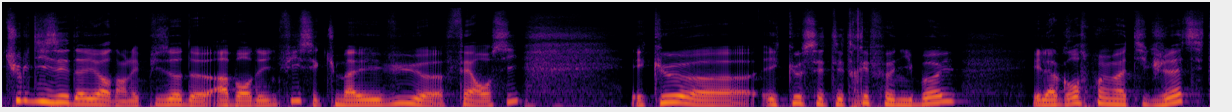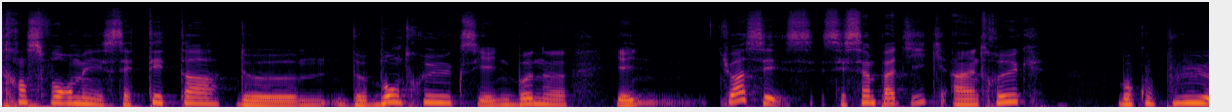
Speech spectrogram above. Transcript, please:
tu le disais d'ailleurs dans l'épisode euh, Aborder une fille, c'est que tu m'avais vu euh, faire aussi, et que, euh, et que c'était très funny boy. Et la grosse problématique que j'ai, c'est transformer cet état de, de bon truc, s'il y a une bonne. il y a tu vois, c'est sympathique, à un truc beaucoup plus.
